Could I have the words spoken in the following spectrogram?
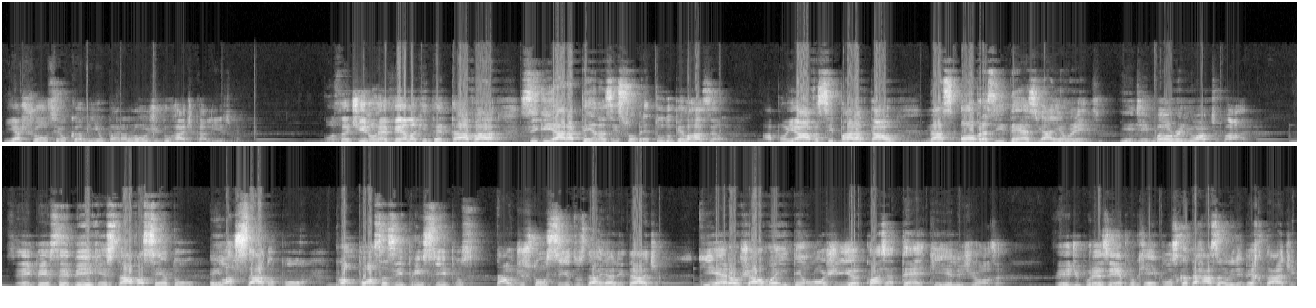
e achou seu caminho para longe do radicalismo. Constantino revela que tentava se guiar apenas e sobretudo pela razão. Apoiava-se para tal nas obras e ideias de Ayn Rand e de Murray Rothbard, sem perceber que estava sendo enlaçado por propostas e princípios tal distorcidos da realidade que eram já uma ideologia, quase até que religiosa. Vede, por exemplo, que em busca da razão e liberdade,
